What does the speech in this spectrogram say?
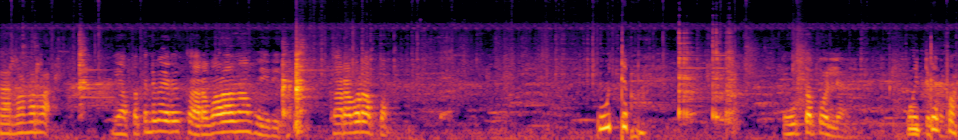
കറവറ. ഈ അപ്പത്തിന്റെ പേര് കറവറ എന്നാ പേര്. കറവറ അപ്പം. ഊറ്റപ്പം. ഇല്ല ഊറ്റപ്പം.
